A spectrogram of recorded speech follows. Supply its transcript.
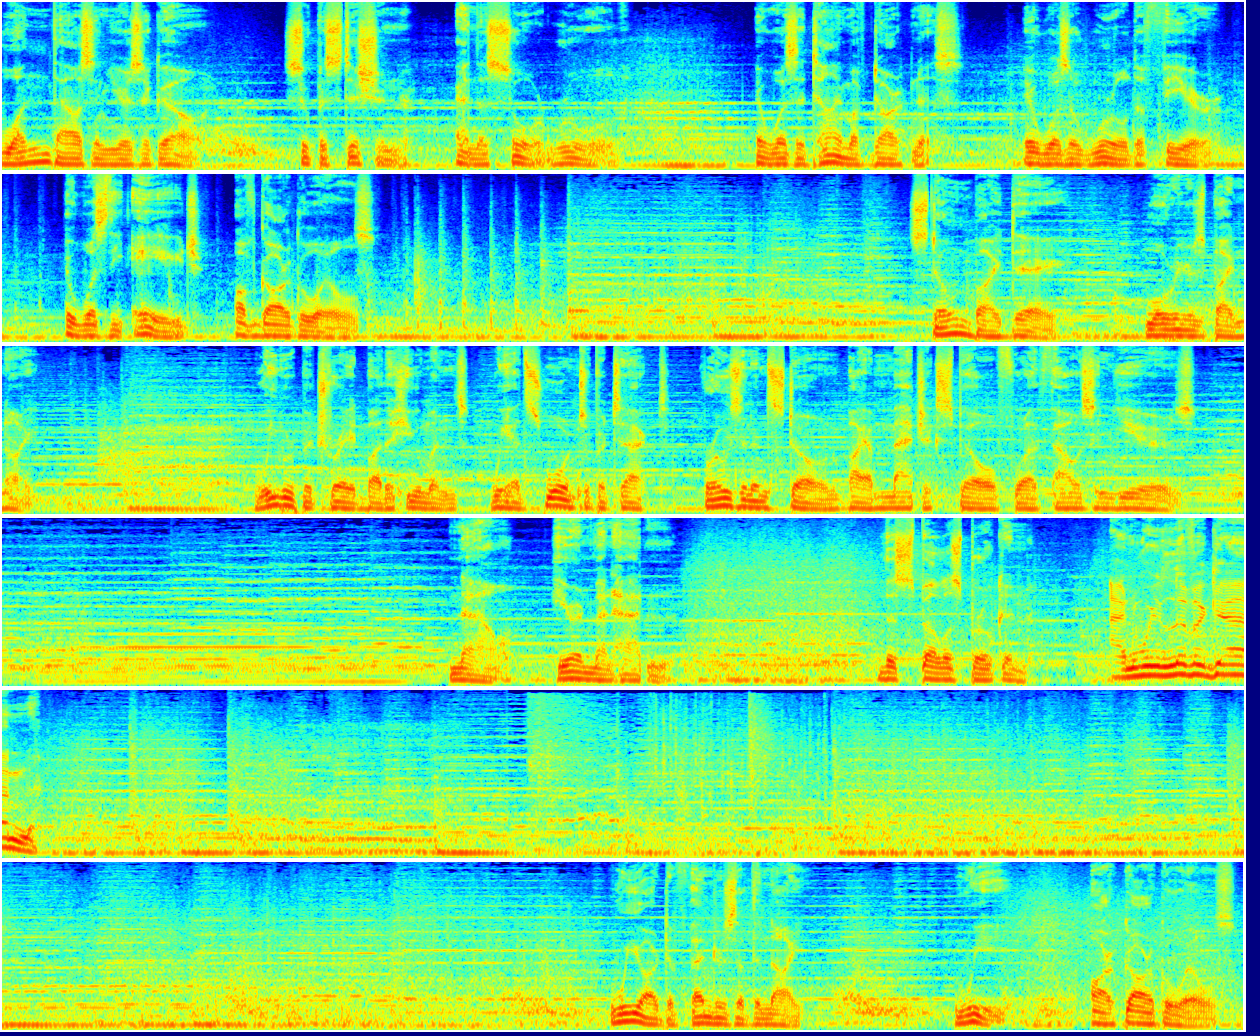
1,000 years ago, superstition and the sword ruled. It was a time of darkness. It was a world of fear. It was the age of gargoyles. Stone by day, warriors by night. We were betrayed by the humans we had sworn to protect, frozen in stone by a magic spell for a thousand years. Now, here in Manhattan, the spell is broken, and we live again. We are defenders of the night. We are gargoyles.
